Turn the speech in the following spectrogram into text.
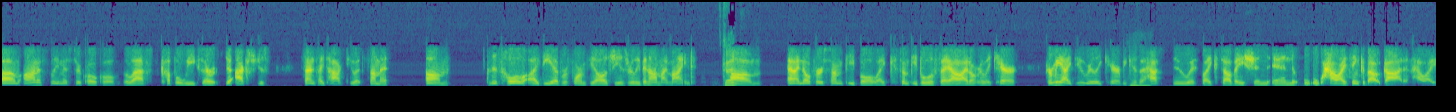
um, honestly, Mr. Koukl, the last couple weeks, or actually just since I talked to you at Summit, um, this whole idea of Reformed theology has really been on my mind. Good. Um, and I know for some people, like some people will say, "Oh, I don't really care." For me, I do really care because mm-hmm. it has to do with like salvation and how I think about God and how I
